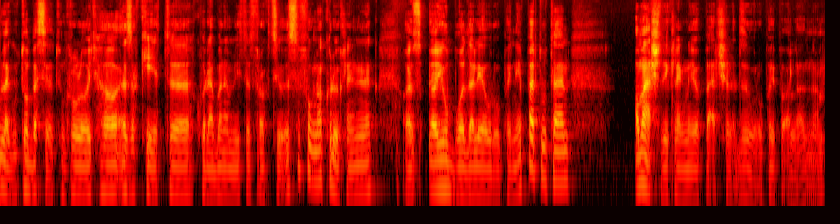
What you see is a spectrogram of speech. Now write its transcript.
legutóbb beszéltünk róla, hogy ha ez a két korábban említett frakció összefognak, akkor ők lennének az, a jobboldali Európai Néppárt után a második legnagyobb pártcsalád az Európai Parlamentben.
